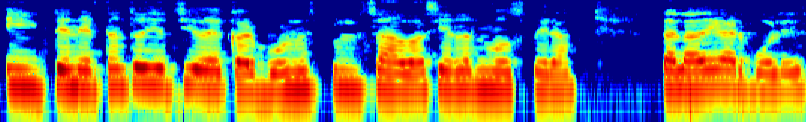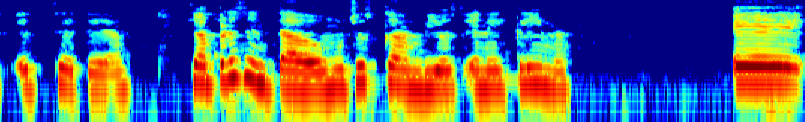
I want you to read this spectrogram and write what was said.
y tener tanto dióxido de carbono expulsado hacia la atmósfera, tala de árboles, etc., se han presentado muchos cambios en el clima. Eh,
